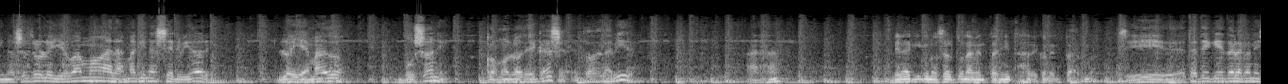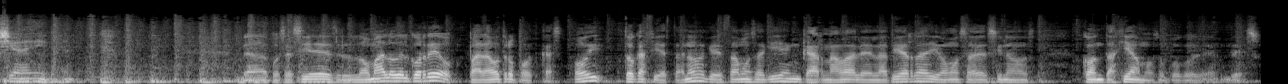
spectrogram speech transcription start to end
y nosotros lo llevamos a las máquinas servidores, los llamados buzones, como los de casa de toda la vida. Ajá. Viene aquí que nos salta una ventanita de conectar, ¿no? Sí, estate quieto la conexión ahí. Pues así es lo malo del correo para otro podcast. Hoy toca fiesta, ¿no? Que estamos aquí en carnaval en la tierra y vamos a ver si nos contagiamos un poco de, eso.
